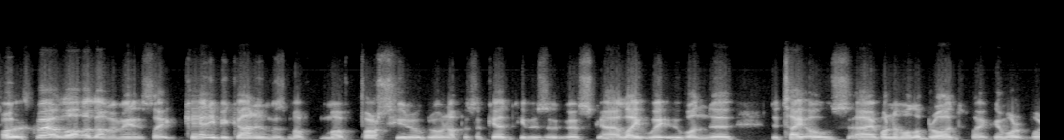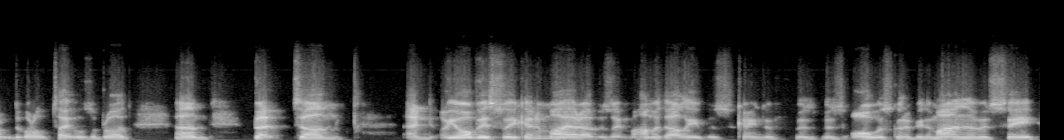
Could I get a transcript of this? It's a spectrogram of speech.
Well, there's quite a lot of them. I mean, it's like Kenny Buchanan was my, my first hero growing up as a kid. He was a, a lightweight who won the the titles. I uh, won them all abroad, like you know, the world titles abroad. Um, but um, and you know, obviously, kind of my era was like Muhammad Ali was kind of was was always going to be the man. I would say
